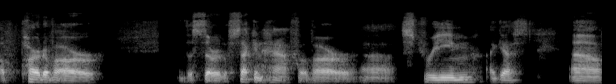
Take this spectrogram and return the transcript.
a part of our the sort of second half of our uh, stream, I guess, uh,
